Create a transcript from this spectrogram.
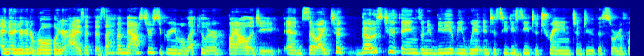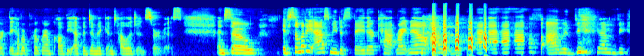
I know you're going to roll your eyes at this. I have a master's degree in molecular biology. And so I took those two things and immediately went into CDC to train to do this sort of work. They have a program called the Epidemic Intelligence Service. And so if somebody asked me to spay their cat right now, I would laugh. I would be, I would be.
